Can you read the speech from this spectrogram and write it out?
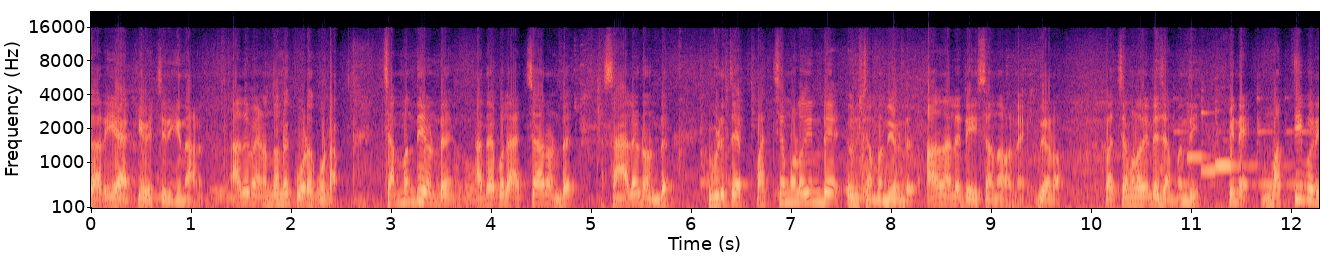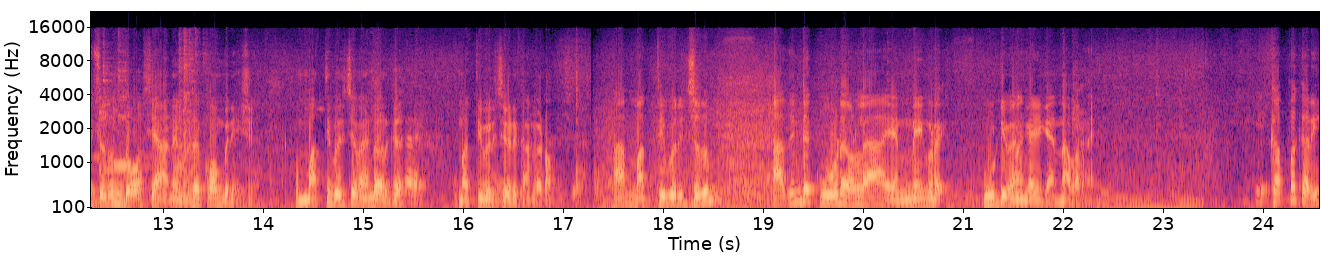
കറിയാക്കി വെച്ചിരിക്കുന്നതാണ്. അത് വേണമെന്നുണ്ടെങ്കിൽ കൂടെ കൂട്ടാം. ചമ്മന്തി ഉണ്ട് അതേപോലെ അച്ചാറുണ്ട് സാലഡുണ്ട്. ഇവിടുത്തെ പച്ചമുളകിന്റെ ഒരു ചമ്മന്തി ഉണ്ട് അത് നല്ല ടേസ്റ്റാണെന്ന് പറഞ്ഞത് ഇത് കണ്ടോ? പച്ചമുളകിന്റെ ചമ്മന്തി. പിന്നെ മത്തി പൊരിച്ചതും ദോശയാണ് ഇവിടുത്തെ കോമ്പിനേഷൻ അപ്പം മത്തി പൊരിച്ച വേണ്ടവർക്ക് മത്തി പൊരിച്ച് എടുക്കാം കേട്ടോ. ആ മത്തി പൊരിച്ചതും അതിന്റെ കൂടെ ഉള്ള ആ എണ്ണയും കൂടെ കൂട്ടി വേണം കഴിക്കാൻ എന്നാണ് പറഞ്ഞത് കപ്പക്കറി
